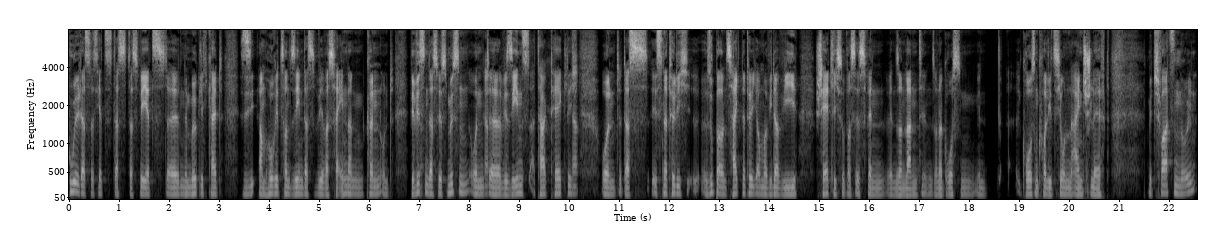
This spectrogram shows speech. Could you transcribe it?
cool, dass das jetzt, dass, dass wir jetzt äh, eine Möglichkeit am Horizont sehen, dass wir was verändern können und wir wissen, dass wir es müssen und Ja. äh, wir sehen es tagtäglich Ja. und das ist natürlich äh, super und zeigt natürlich auch mal wieder, wie schädlich sowas ist, wenn, wenn so ein Land in so einer großen, in äh, großen Koalition einschläft mit schwarzen Nullen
